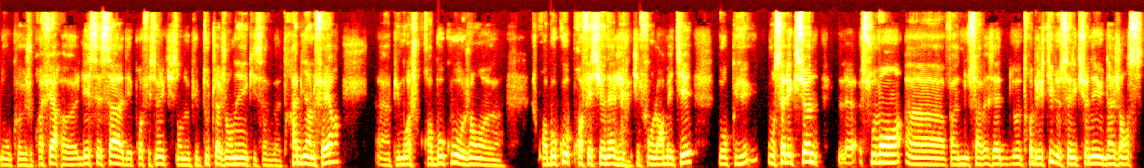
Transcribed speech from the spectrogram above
Donc, je préfère laisser ça à des professionnels qui s'en occupent toute la journée et qui savent très bien le faire. puis moi, je crois beaucoup aux gens je crois beaucoup aux professionnels qui font leur métier. Donc, on sélectionne souvent, euh, enfin, c'est notre objectif de sélectionner une agence,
